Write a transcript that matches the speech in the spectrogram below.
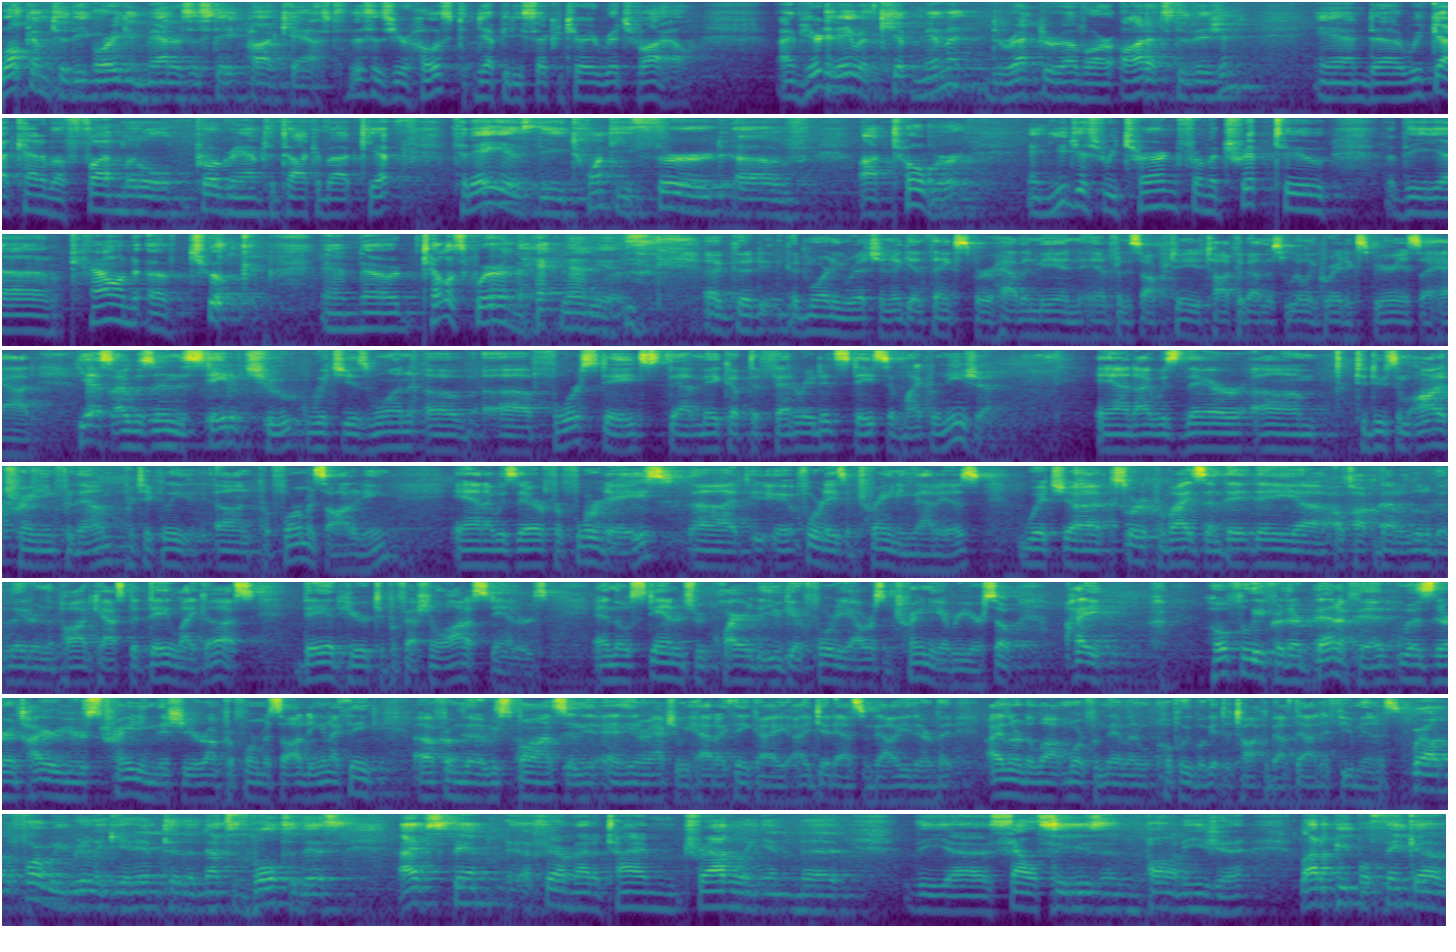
Welcome to the Oregon Matters of State podcast. This is your host, Deputy Secretary Rich Vial. I'm here today with Kip Memmott, Director of our Audits Division, and uh, we've got kind of a fun little program to talk about, Kip. Today is the 23rd of October, and you just returned from a trip to the uh, town of Chuuk. And uh, tell us where in the heck that is. Uh, good good morning, Rich, and again, thanks for having me and, and for this opportunity to talk about this really great experience I had. Yes, I was in the state of Chuuk, which is one of uh, four states that make up the Federated States of Micronesia. And I was there um, to do some audit training for them, particularly on performance auditing and I was there for four days, uh, four days of training, that is, which uh, sort of provides them. They, they uh, I'll talk about it a little bit later in the podcast, but they, like us, they adhere to professional audit standards, and those standards require that you get 40 hours of training every year. So I hopefully for their benefit was their entire year's training this year on performance auditing. And i think uh, from the response and the, and the, interaction we had i think I, I, did add some value there. But i learned a lot more from them and hopefully we'll get to talk about that in a few minutes. Well before we really get into the nuts and bolts of this i've spent a fair amount of time traveling in the, the uh, south seas and polynesia. A lot of people think of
